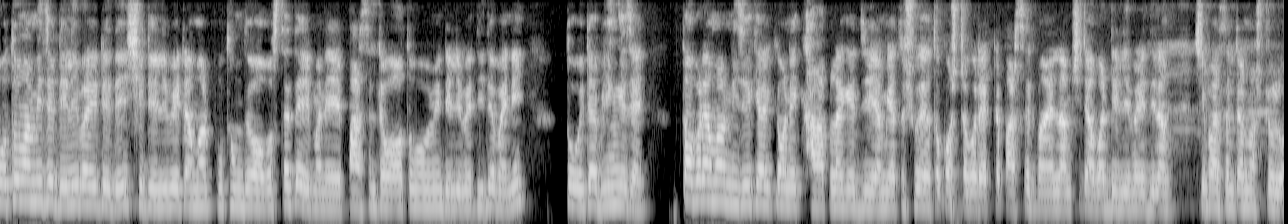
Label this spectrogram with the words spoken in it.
প্রথম আমি যে ডেলিভারিটা দিই, সেই ডেলিভারিটা আমার প্রথম দেওয়া অবস্থাতে মানে পার্সেলটা অতভাবে আমি ডেলিভারি দিতে পারিনি, তো ওইটা ভেঙে যায়। তারপরে আমার নিজেকে আর কি অনেক খারাপ লাগে যে আমি এত এত কষ্ট করে একটা পার্সেল বানালাম সেটা আবার ডেলিভারি দিলাম, সেই পার্সেলটা নষ্ট হলো।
